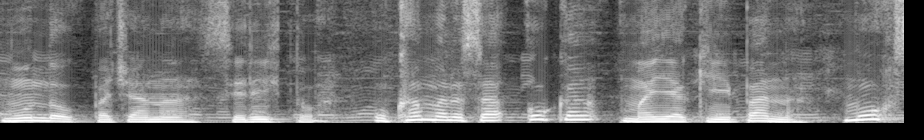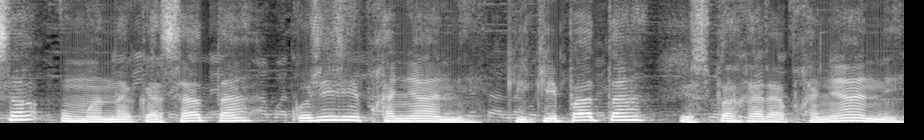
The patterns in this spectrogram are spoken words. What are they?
mundo ukpachana sirikto ukamarasa uka mayakipana muqsa umanakasata kuchishi phañani kikipata yuspajara phañani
